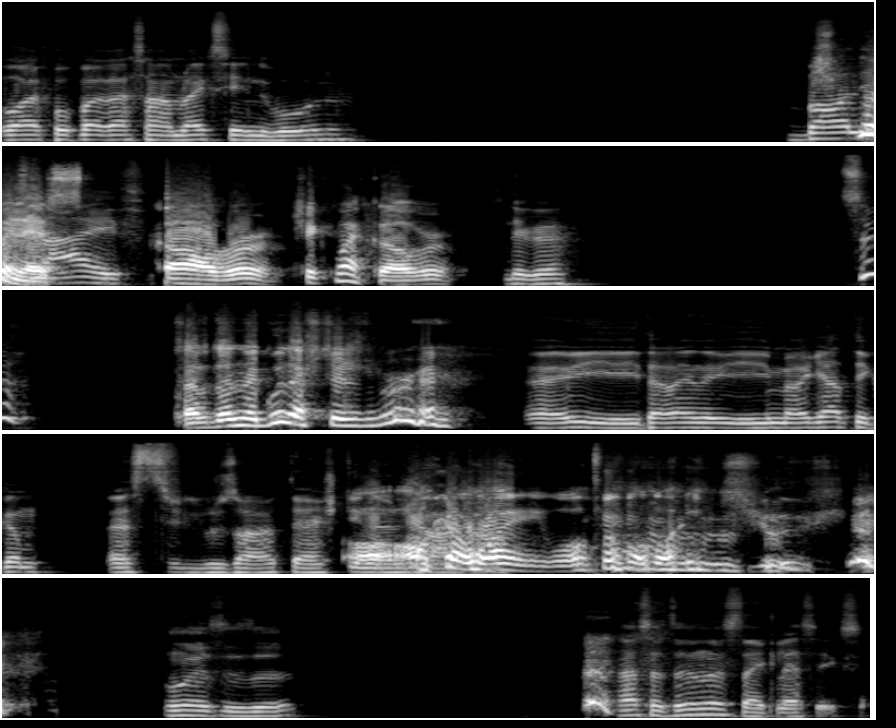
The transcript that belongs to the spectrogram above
Ouais, faut faire semblant que c'est nouveau, là. La- life. Cover. Check-moi cover. De quoi? Ça? Ça vous donne le goût d'acheter le jeu, hein? Euh, oui, il me regarde, t'es comme. Ah, c'est loser, t'as acheté Oh, notre oh, ouais, ouais, ouais, il juge. Ouais, c'est ça. Ah, cette tune là c'est un classique, ça.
